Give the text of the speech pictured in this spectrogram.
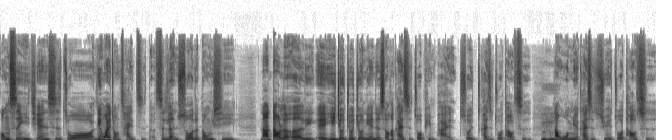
公司以前是做另外一种材质的，是冷塑的东西。那到了二零诶一九九九年的时候，他开始做品牌，所以开始做陶瓷。嗯哼。那我们也开始学做陶瓷。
